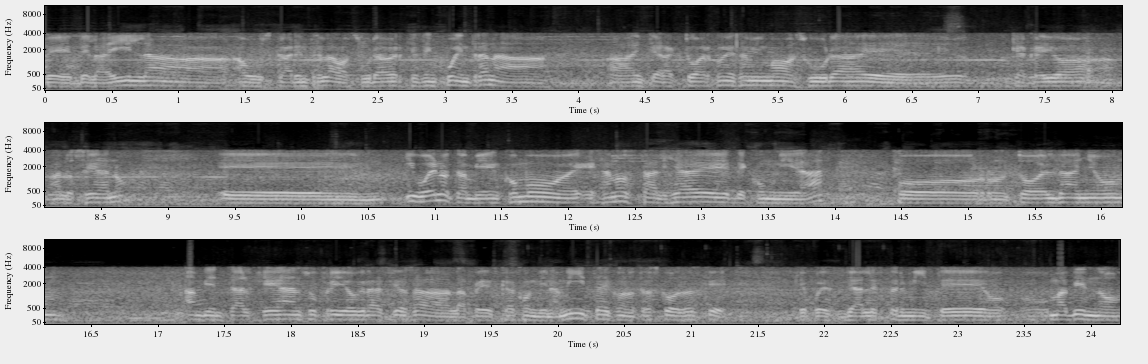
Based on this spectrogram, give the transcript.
de, la isla, a, buscar entre la basura a ver qué se encuentran, a interactuar con esa misma basura eh, que ha caído al océano. Eh, y bueno, también como esa nostalgia de, comunidad por todo el daño ambiental que han sufrido gracias a la pesca con dinamita y con otras cosas que, que pues ya les permite, o, más bien no,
